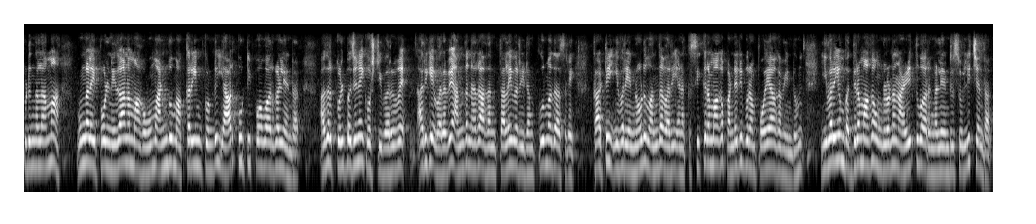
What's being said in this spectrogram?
பிடுங்கலாமா? உங்களைப் போல் நிதானமாகவும் அன்பும் அக்கறையும் கொண்டு யார் கூட்டி போவார்கள் என்றார். அதற்குள் பஜனை கோஷ்டி வரவே அருகே வரவே அந்தனர் அதன் தலைவரிடம் கூர்மதாசரை காட்டி இவர் என்னோடு வந்தவர் எனக்கு சீக்கிரமாக பண்டரிபுரம் போயாக வேண்டும். இவரையும் பத்திரமாக உங்களுடன் அழைத்து வாருங்கள் என்று சொல்லிச் சென்றார்.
